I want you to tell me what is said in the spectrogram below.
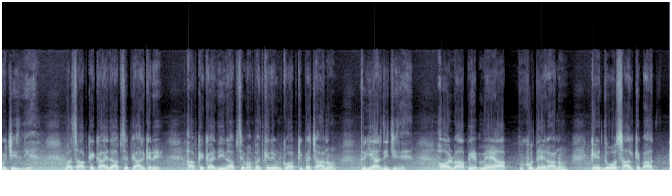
कोई चीज़ नहीं है। बस आपके कायद आपसे प्यार करें। आपके कायदीन आपसे मोहब्बत करें। उनको आपकी पहचान हो। तो ये आर्जी चीज़ें हैं। और आप मैं आप खुद हैरान हूँ कि दो साल के बाद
